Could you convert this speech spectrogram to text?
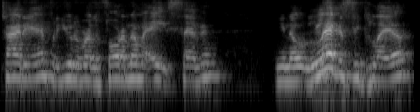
tight end for the University of Florida, number eight seven. You know, legacy player.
